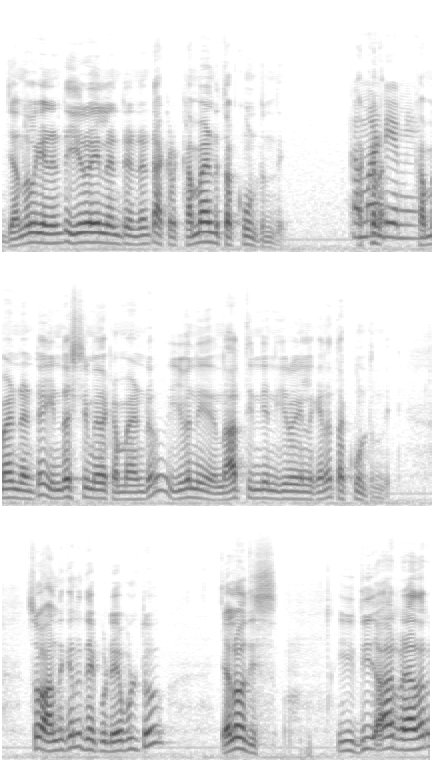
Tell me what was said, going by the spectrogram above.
జనరల్గా ఏంటంటే హీరోయిన్లు అంటే ఏంటంటే అక్కడ కమాండ్ తక్కువ ఉంటుంది. కమాండ్ అంటే ఇండస్ట్రీ మీద కమాండ్ ఈవెన్ నార్త్ ఇండియన్ హీరోయిన్లకైనా తక్కువ ఉంటుంది. సో అందుకని they could able to allow this. ఈ ది ఆర్ రాదర్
